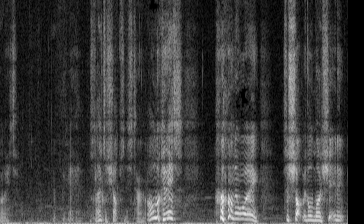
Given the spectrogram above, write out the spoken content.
Right. Okay. There's loads of shops in this town. Oh, look at this! Oh, no way! It's a shop with all my shit in it.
